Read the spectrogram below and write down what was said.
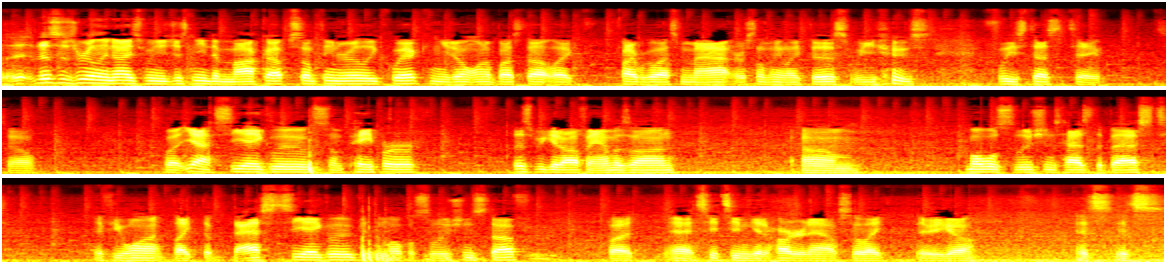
this is really nice when you just need to mock up something really quick and you don't want to bust out like fiberglass mat or something like this we use fleece Tesa tape so but yeah, CA glue, some paper. This we get off Amazon. Um, Mobile Solutions has the best. If you want like the best CA glue, get the Mobile solution stuff. But yeah, see, it's even getting harder now. So like, there you go. It's it's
